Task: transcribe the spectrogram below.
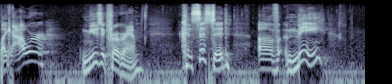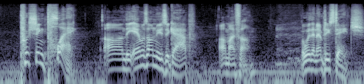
Like our music program consisted of me pushing play on the Amazon Music app on my phone with an empty stage.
